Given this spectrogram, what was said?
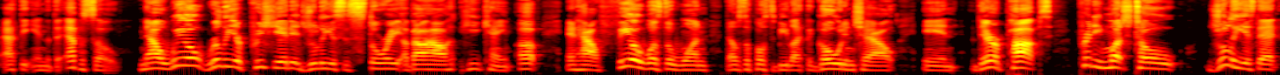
at the end of the episode. Now, Will really appreciated Julius's story about how he came up and how Phil was the one that was supposed to be like the golden child. And their pops pretty much told Julius that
